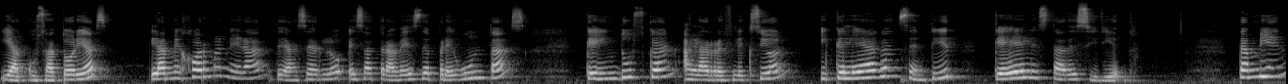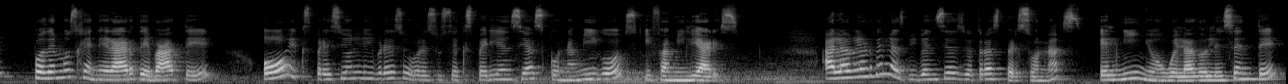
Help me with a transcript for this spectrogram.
y acusatorias, la mejor manera de hacerlo es a través de preguntas que induzcan a la reflexión y que le hagan sentir que él está decidiendo. También podemos generar debate o expresión libre sobre sus experiencias con amigos y familiares. Al hablar de las vivencias de otras personas, el niño o el adolescente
